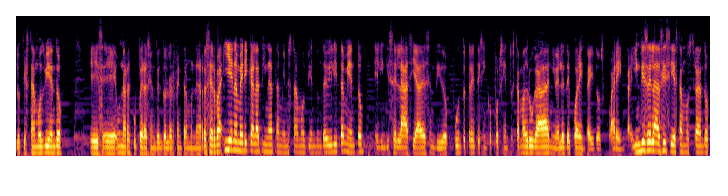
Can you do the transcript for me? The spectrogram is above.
lo que estamos viendo es eh, una recuperación del dólar frente a la moneda de reserva. Y en América Latina también estamos viendo un debilitamiento. El índice LASI ha descendido 0.35% esta madrugada a niveles de 42.40. El índice LASI sí está mostrando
